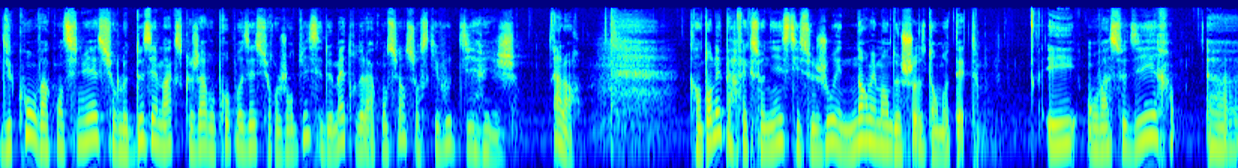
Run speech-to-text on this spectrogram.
Du coup, on va continuer sur le deuxième axe que j'ai à vous proposer sur aujourd'hui, c'est de mettre de la conscience sur ce qui vous dirige. Alors, quand on est perfectionniste, il se joue énormément de choses dans nos têtes. Et on va se dire, euh,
